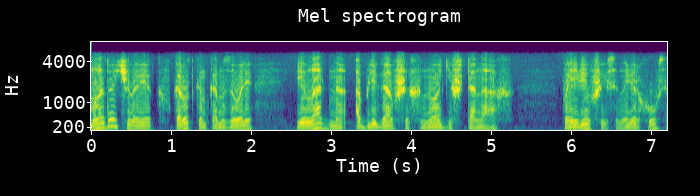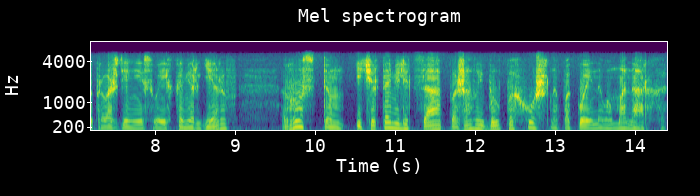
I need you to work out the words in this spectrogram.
Молодой человек в коротком камзоле и ладно облегавших ноги штанах, появившийся наверху в сопровождении своих камергеров, ростом и чертами лица, пожалуй, был похож на покойного монарха.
